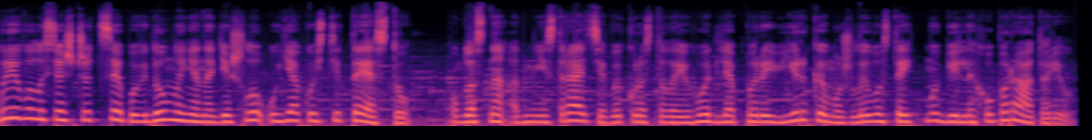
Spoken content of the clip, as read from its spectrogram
Виявилося, що це повідомлення надійшло у якості тесту. Обласна адміністрація використала його для перевірки можливостей мобільних операторів.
